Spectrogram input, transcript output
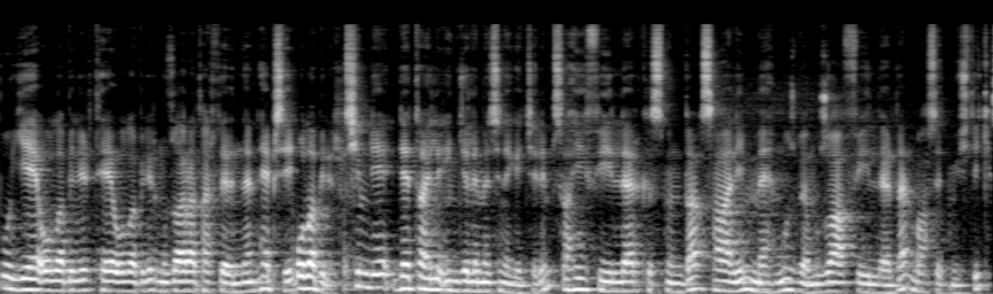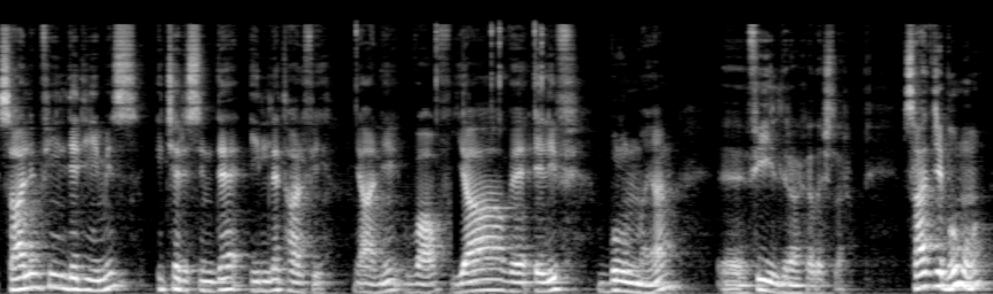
Bu Y olabilir, T olabilir, muzaraat harflerinden hepsi olabilir. Şimdi detaylı incelemesine geçelim. Sahih fiiller kısmında salim, mehmuz ve muzaaf fiillerden bahsetmiştik. Salim fiil dediğimiz içerisinde illet harfi yani vav, ya ve elif bulunmayan e, fiildir arkadaşlar. Sadece bu mu?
